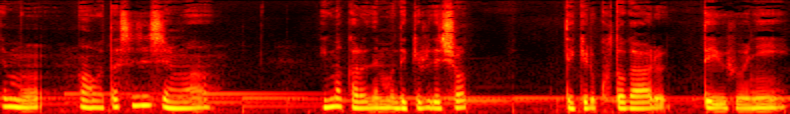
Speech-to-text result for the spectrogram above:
でもまあ私自身は今からでもできるでしょできることがあるっていうふうに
